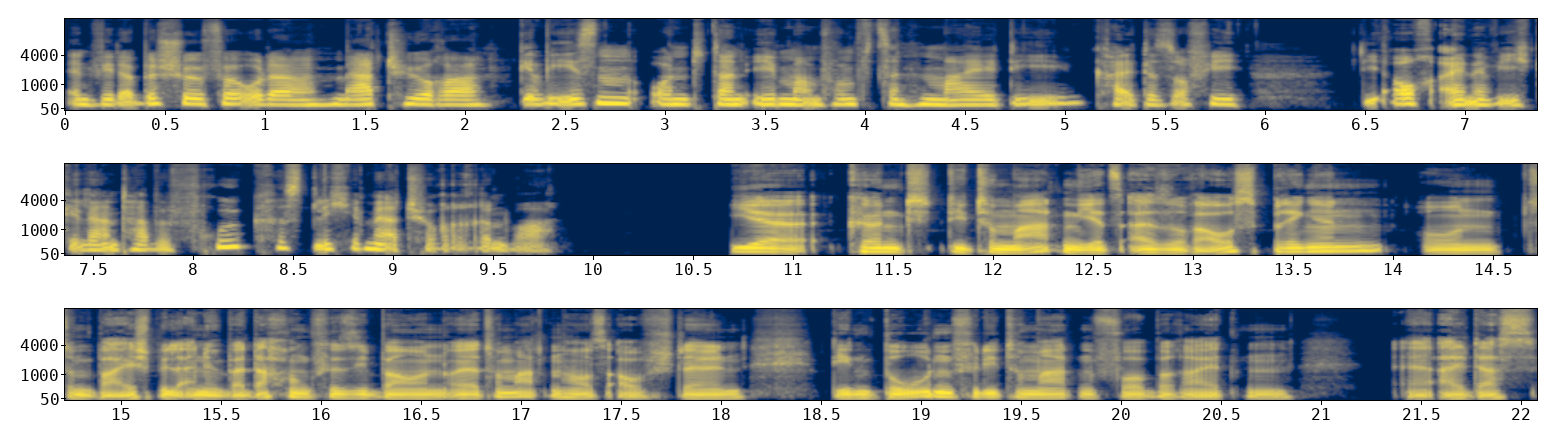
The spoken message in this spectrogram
entweder Bischöfe oder Märtyrer gewesen und dann eben am 15. Mai die kalte Sophie, die auch eine, wie ich gelernt habe, frühchristliche Märtyrerin war. Ihr könnt die Tomaten jetzt also rausbringen und zum Beispiel eine Überdachung für sie bauen, euer Tomatenhaus aufstellen, den Boden für die Tomaten vorbereiten. Äh, all das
